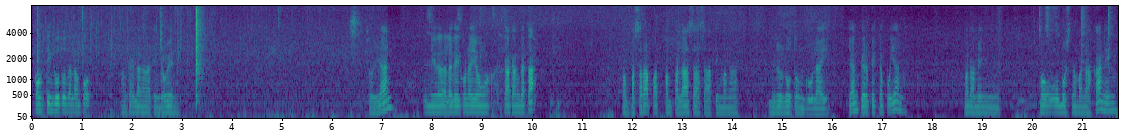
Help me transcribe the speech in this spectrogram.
Konting luto na lang po ang kailangan natin gawin. So yan, inilalagay ko na yung kakanggata. Pampasarap at pampalasa sa ating mga nilulutong gulay. Yan, perfect na po yan. Maraming mauubos na kanin.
